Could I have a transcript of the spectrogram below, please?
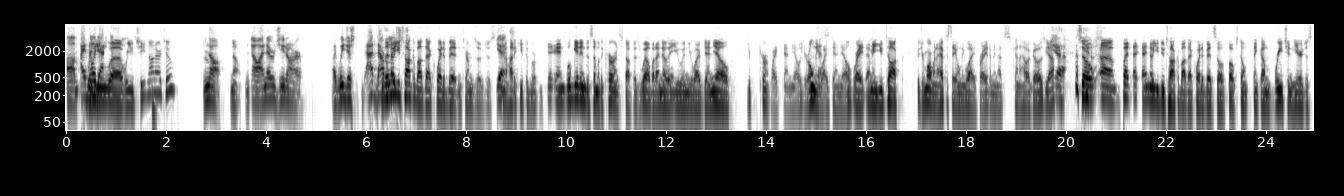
Um, I had were no idea. you uh, were you cheating on her too no, no no, I never cheated on her. Like we just that, that I know you talk about that quite a bit in terms of just you know how to keep them, and we'll get into some of the current stuff as well. But I know that you and your wife Danielle, your current wife Danielle, your only Yes. wife Danielle, right? I mean, you talk because you're Mormon. I have to say only wife, right? I mean, that's kind of how it goes. Yeah. Yeah. So, um, but I, I know you do talk about that quite a bit. So, folks, don't think I'm reaching here. Just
